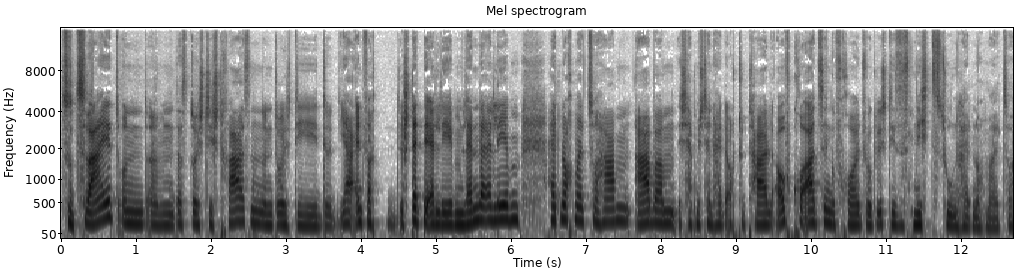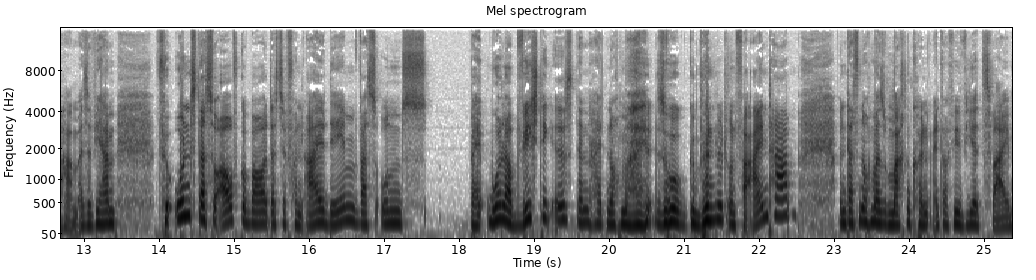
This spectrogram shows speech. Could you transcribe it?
zu zweit und ähm, das durch die Straßen und durch die, die ja, einfach Städte erleben, Länder erleben, halt nochmal zu haben. Aber ich habe mich dann halt auch total auf Kroatien gefreut, wirklich dieses Nichtstun halt nochmal zu haben. Also wir haben für uns das so aufgebaut, dass wir von all dem, was uns bei Urlaub wichtig ist, dann halt nochmal so gebündelt und vereint haben und das nochmal so machen können, einfach wie wir zwei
